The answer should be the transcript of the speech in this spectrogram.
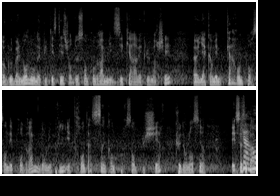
globalement, nous, on a pu tester sur 200 programmes les écarts avec le marché. Euh, il y a quand même 40% des programmes dont le prix est 30 à 50% plus cher que dans l'ancien. Et ça, c'est pas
